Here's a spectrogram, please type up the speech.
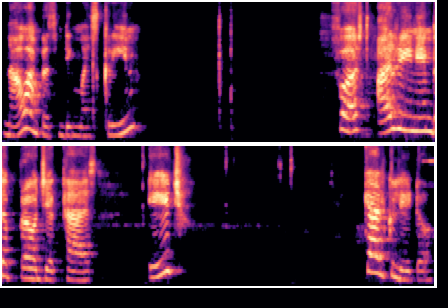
Now I'm presenting my screen. First, I'll rename the project as age calculator.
